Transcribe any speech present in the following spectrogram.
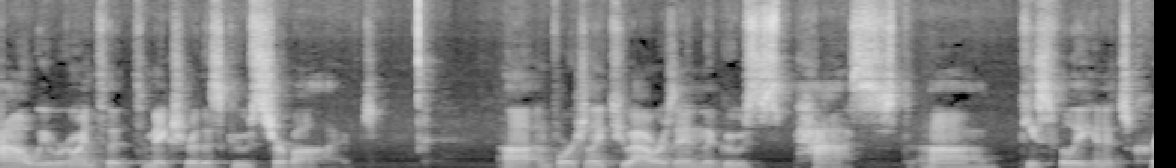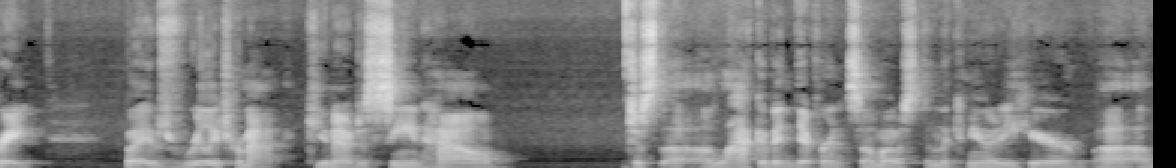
how we were going to, to make sure this goose survived. Uh, unfortunately, two hours in, the goose passed uh, peacefully in its crate, but it was really traumatic, you know, just seeing how just a, a lack of indifference almost in the community here, uh,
